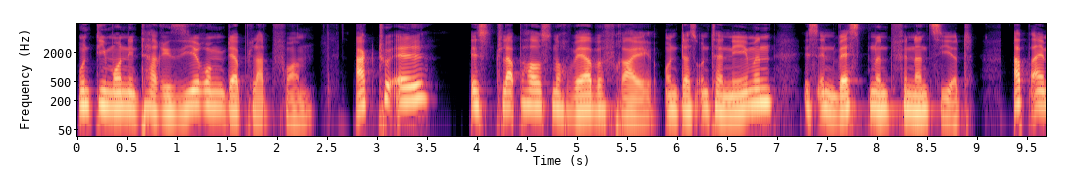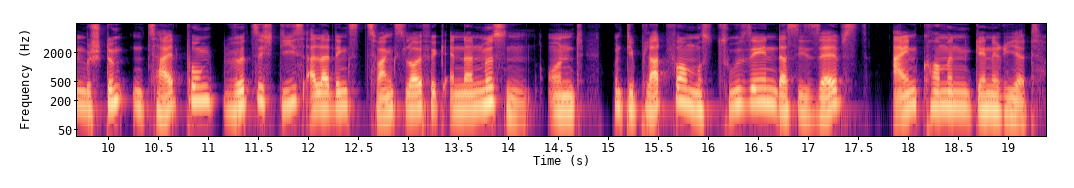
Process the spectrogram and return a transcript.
und die Monetarisierung der Plattform. Aktuell ist Clubhouse noch werbefrei und das Unternehmen ist investmentfinanziert. Ab einem bestimmten Zeitpunkt wird sich dies allerdings zwangsläufig ändern müssen und, und die Plattform muss zusehen, dass sie selbst Einkommen generiert.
